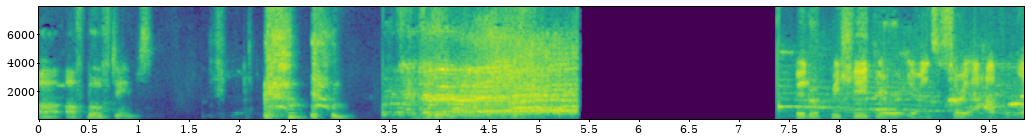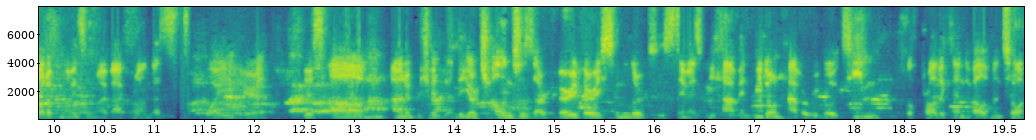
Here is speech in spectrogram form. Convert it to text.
uh, of both teams Pedro, appreciate your, your answer. Sorry, I have a lot of noise in my background. That's why you hear this. Um, I appreciate that. Your challenges are very, very similar to the same as we have, and we don't have a remote team of product and development. So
